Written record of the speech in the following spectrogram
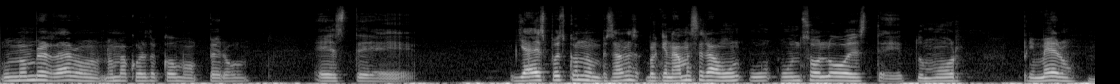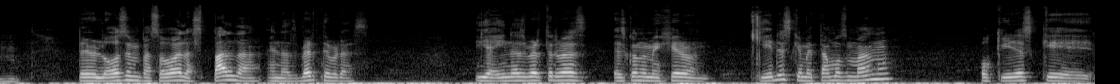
un nombre raro, no me acuerdo cómo, pero este ya después cuando empezaron, a- porque nada más era un, un, un solo este tumor primero, pero luego se me pasó a la espalda, en las vértebras. Y ahí en las vértebras es cuando me dijeron, ¿quieres que metamos mano? ¿O quieres que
